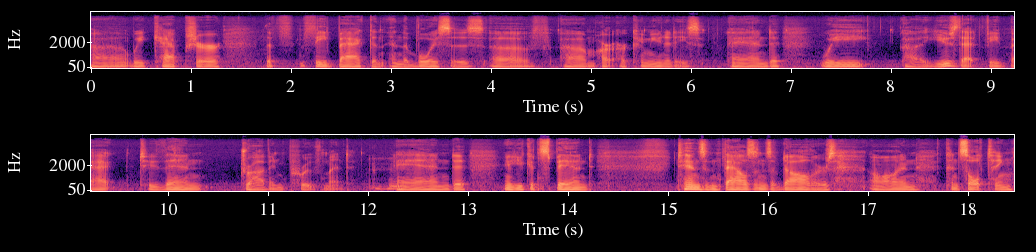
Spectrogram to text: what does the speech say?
Uh, we capture the f- feedback and, and the voices of um, our, our communities, and we uh, use that feedback to then drive improvement. And uh, you know, you can spend tens and thousands of dollars on consulting,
